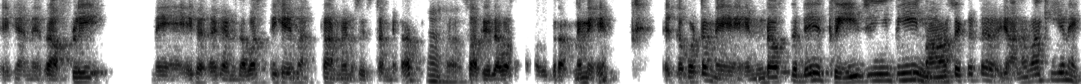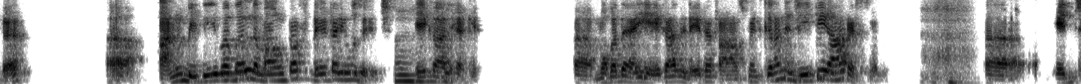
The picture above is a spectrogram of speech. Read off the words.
ඒ කියන්නේ roughly මේ ඒක ඒ කියන්නේ දවස් 30ම run වෙන system එකක්. සතිය දවස් විතරක් නෙමෙයි එතකොට මේ end of the day 3GB මාසෙකට යනවා කියන එක unbelievable amount of data usage. ඒ කාලේ හැටියට. මොකද ඇයි ඒ කාලේ data transmit කරන්නේ? GPRS වල. edge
